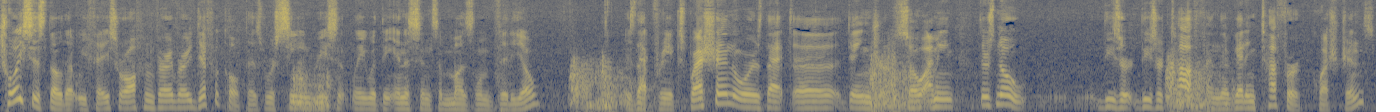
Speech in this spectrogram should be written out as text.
choices, though, that we face are often very, very difficult, as we're seeing recently with the Innocence of Muslim video. Is that free expression or is that uh, danger? So, I mean, there's no. These are these are tough, and they're getting tougher questions.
